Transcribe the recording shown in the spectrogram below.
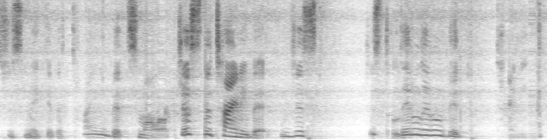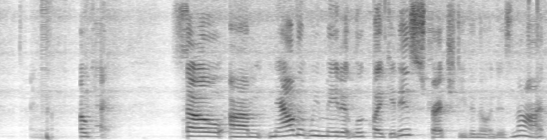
Let's just make it a tiny bit smaller, just a tiny bit. We just, just a little, little bit tiny, tiny. Okay. So um, now that we made it look like it is stretched, even though it is not,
